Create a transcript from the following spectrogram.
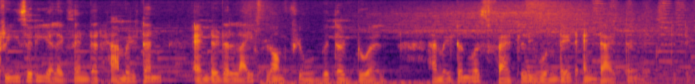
Treasury Alexander Hamilton ended a lifelong feud with a duel. Hamilton was fatally wounded and died the next day.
